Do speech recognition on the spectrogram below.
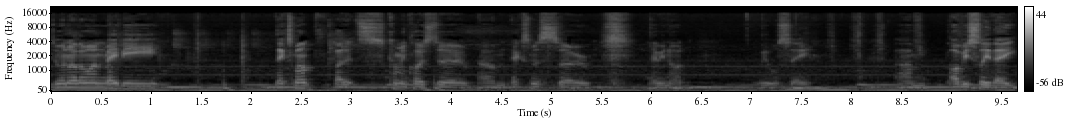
do another one maybe next month, but it's coming close to um, Xmas, so maybe not. We will see. Um, obviously, they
